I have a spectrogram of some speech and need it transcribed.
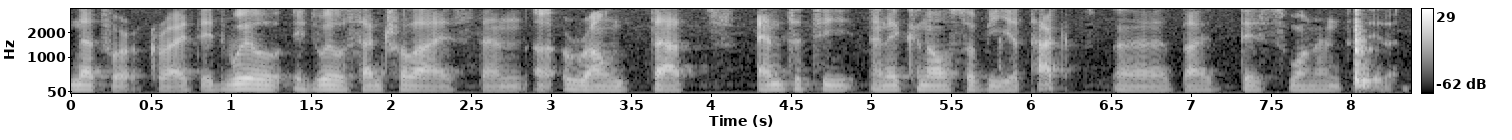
network, right? It will it will centralize then uh, around that entity, and it can also be attacked uh, by this one entity. Then.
